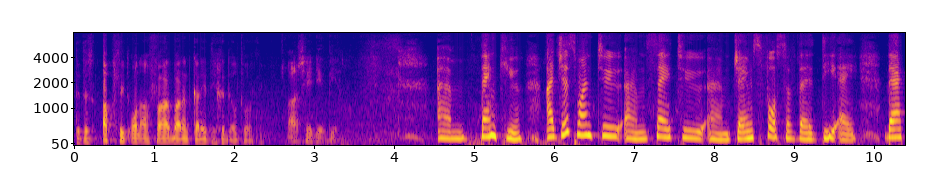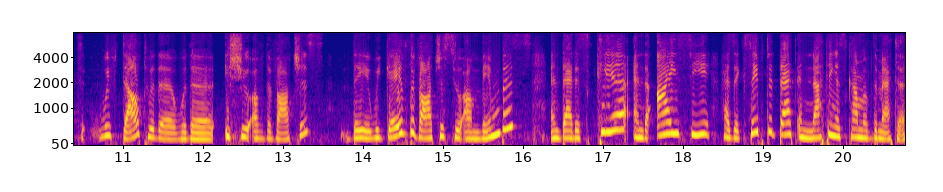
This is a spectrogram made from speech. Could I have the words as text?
Dit is absoluut onaanvaarbaar en kan net nie geduld word nie. ACDP. Um, thank you. I just want to um, say to um, James Force of the DA that we've dealt with the with the issue of the vouchers. They, we gave the vouchers to our members, and that is clear. And the IEC has accepted that, and nothing has come of the matter.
